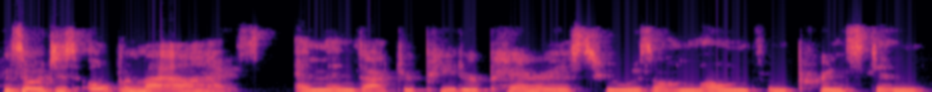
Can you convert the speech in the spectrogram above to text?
And so it just opened my eyes. And then Dr. Peter Paris, who was on loan from Princeton,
